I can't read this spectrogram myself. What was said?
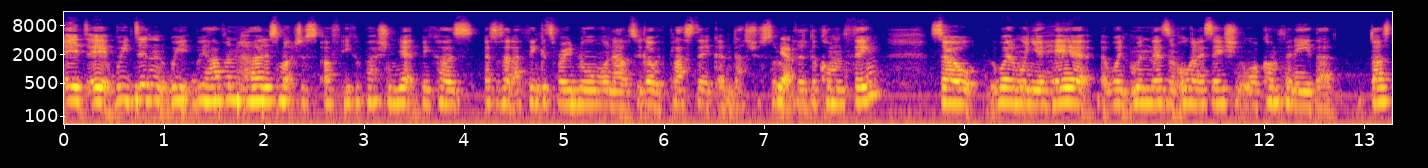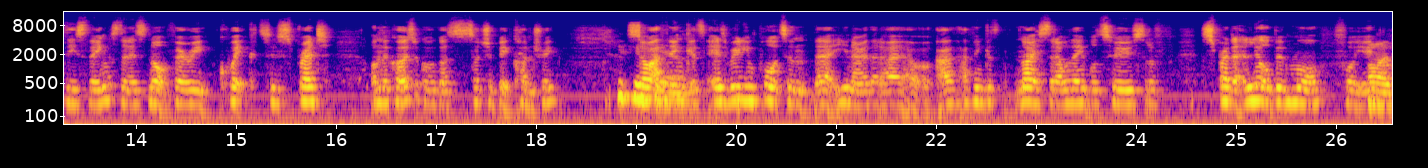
it, it we didn't we, we haven't heard as much as, of eco passion yet because, as I said, I think it's very normal now to go with plastic, and that's just sort Yeah. of the, the common thing. So when when you hear when when there's an organization or a company that does these things, then it's not very quick to spread on the coast because it's such a big country. So I Yeah. think it's, it's really important that you know that I, I I think it's nice that I was able to sort of spread it a little bit more for you. Oh,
